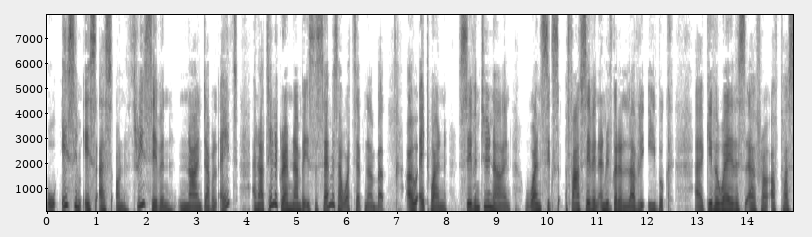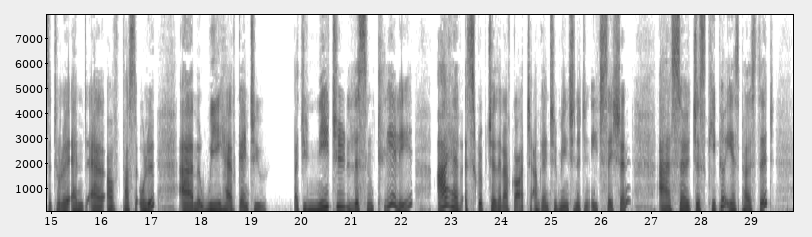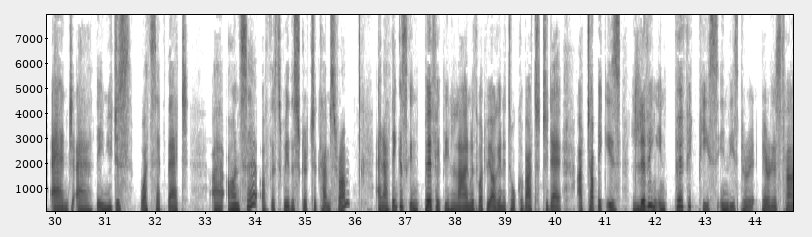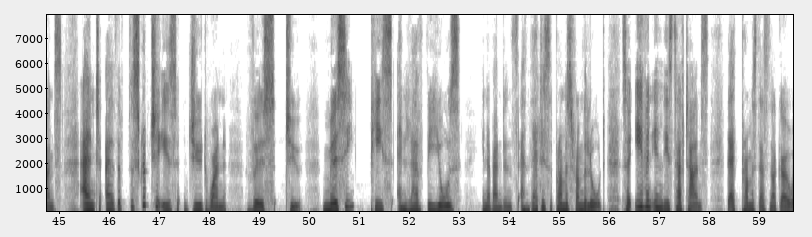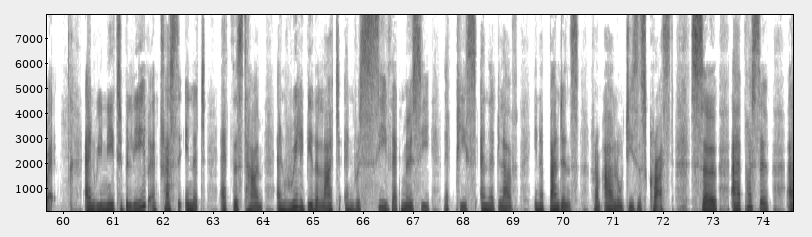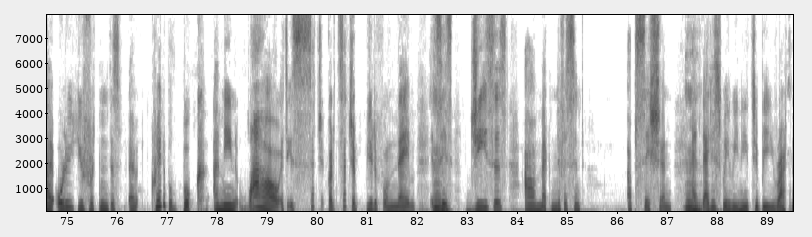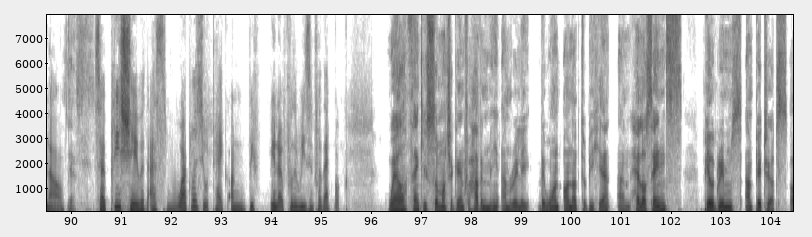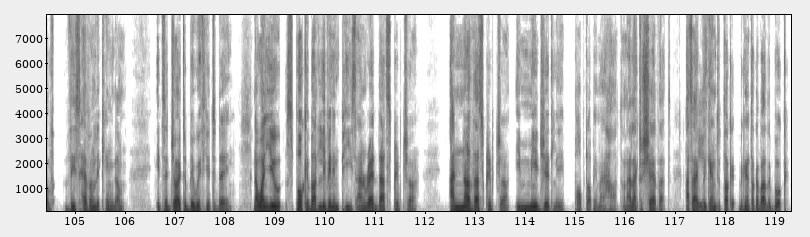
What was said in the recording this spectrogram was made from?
or SMS us on 37988 and our telegram number is the same as our WhatsApp number 081 729 1657 and we've got a lovely ebook uh, giveaway this uh, from of Pastor Tolu and uh, of Pastor Olu. Um, we have going to but you need to listen clearly I have a scripture that I've got. I'm going to mention it in each session. Uh, so just keep your ears posted, and uh, then you just WhatsApp that uh, answer of this where the scripture comes from. And I think it's in perfectly in line with what we are going to talk about today. Our topic is living in perfect peace in these per- perilous times. And uh, the, the scripture is Jude 1, verse 2. Mercy peace, and love be yours in abundance. And that is the promise from the Lord. So even in these tough times, that promise does not go away. And we need to believe and trust in it at this time and really be the light and receive that mercy, that peace, and that love in abundance from our Lord Jesus Christ. So, uh, Pastor uh, Olu, you've written this uh, incredible book. I mean, wow, it is such a, got such a beautiful name. It mm. says Jesus, our magnificent obsession. Mm. And that is where we need to be right now. Yes. So please share with us what was your take on, you know, for the reason for that book. Well, thank you so much again for having me. I'm really the one honored to be here. And hello, saints, pilgrims, and patriots of this heavenly kingdom. It's a joy to be with you today. Now, when you spoke about living in peace and read that scripture, another scripture immediately popped up in my heart, and I'd like to share that as I begin to talk begin to talk about the book.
